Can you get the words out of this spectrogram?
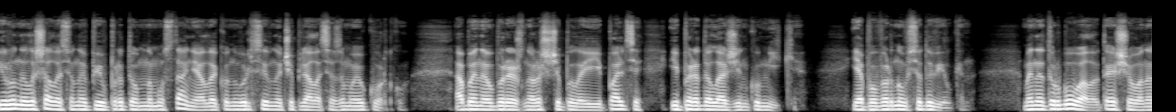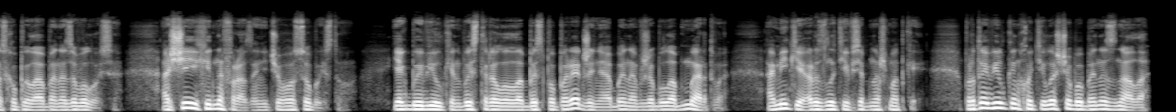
Іруна лишалась у напівпритомному стані, але конвульсивно чіплялася за мою куртку. Абена обережно розчепила її пальці і передала жінку Міккі. Я повернувся до Вілкен. Мене турбувало те, що вона схопила Абена за волосся. А ще єхидна фраза нічого особистого. Якби Вілкен вистрелила без попередження, Абена вже була б мертва, а Мікі розлетівся б на шматки. Проте Вілкен хотіла, щоб Абена знала,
